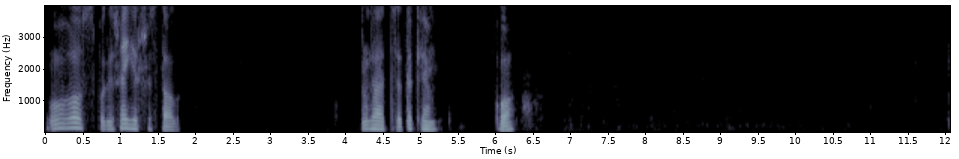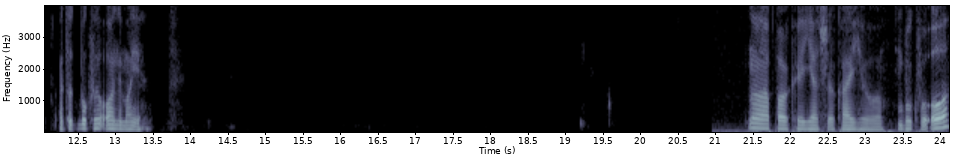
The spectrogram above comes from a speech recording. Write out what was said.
О, господи, ще гірше стало. Ну да, це таке. О. А тут букви О немає. Ну а поки я шукаю букву О,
